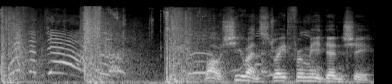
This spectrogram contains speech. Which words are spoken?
Take them down! Wow, she went straight for me, didn't she?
